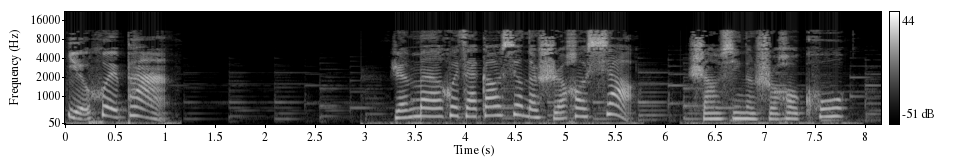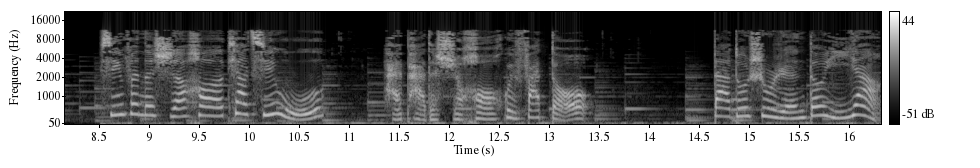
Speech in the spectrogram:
也会怕。人们会在高兴的时候笑，伤心的时候哭，兴奋的时候跳起舞，害怕的时候会发抖。大多数人都一样，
